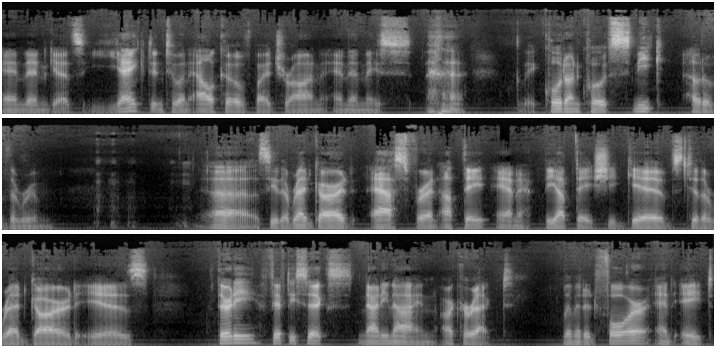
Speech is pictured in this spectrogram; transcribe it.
and then gets yanked into an alcove by Tron, and then they, they quote unquote sneak out of the room. Uh, let's see. The red guard asks for an update, and the update she gives to the red guard is 30, 56, 99 are correct. Limited 4 and 8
